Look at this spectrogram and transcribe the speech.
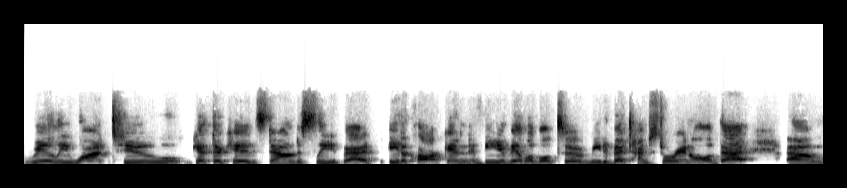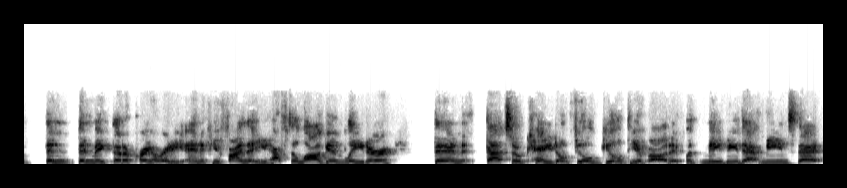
really want to get their kids down to sleep at eight o'clock and, and be available to read a bedtime story and all of that. Um, then, then make that a priority. And if you find that you have to log in later, then that's okay. Don't feel guilty about it. But maybe that means that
